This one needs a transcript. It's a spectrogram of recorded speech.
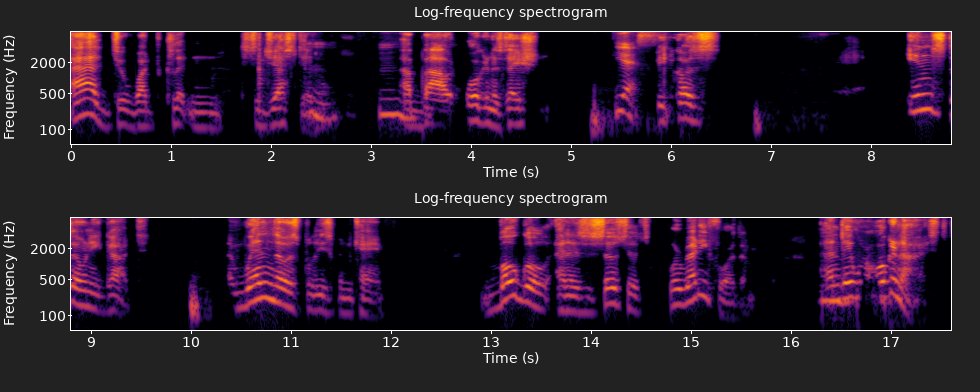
add to what Clinton suggested Mhm. about organization Yes. because in Stony Gut, when those policemen came, Bogle and his associates were ready for them and they were organized.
